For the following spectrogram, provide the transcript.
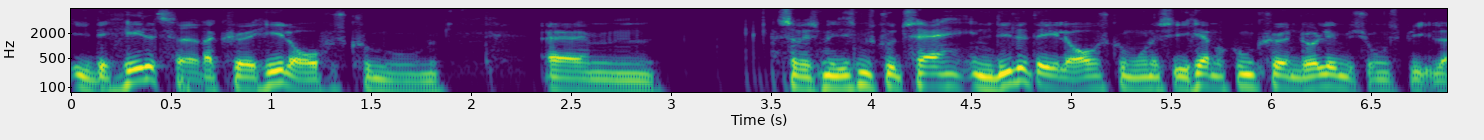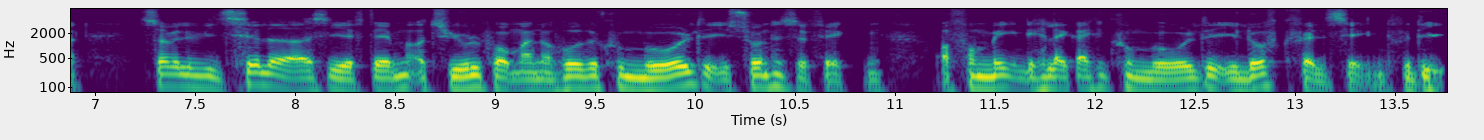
i det hele taget, der kører hele Aarhus Kommune. Øhm, så hvis man ligesom skulle tage en lille del af Aarhus Kommune og sige, her må kun køre nul emissionsbiler, så ville vi tillade os i FDM at tvivle på, at man overhovedet vil kunne måle det i sundhedseffekten, og formentlig heller ikke rigtig kunne måle det i luftkvaliteten, fordi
